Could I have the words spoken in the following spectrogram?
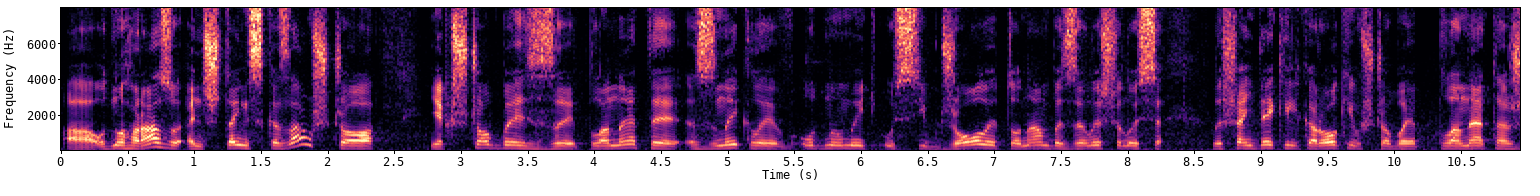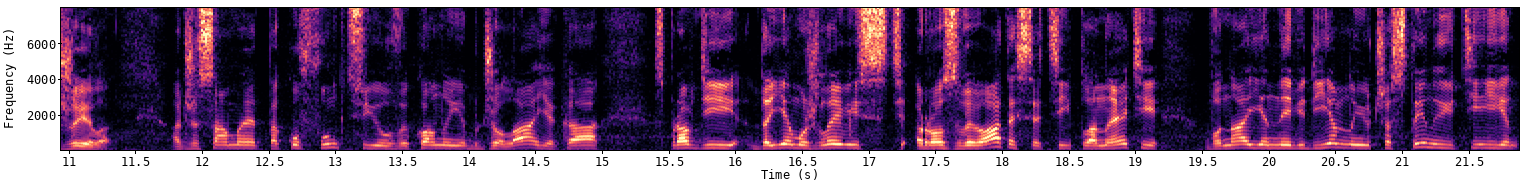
Одного разу Ейнштейн сказав, що якщо би з планети зникли в одну мить усі бджоли, то нам би залишилося лише декілька років, щоб планета жила. Адже саме таку функцію виконує бджола, яка справді дає можливість розвиватися цій планеті. Вона є невід'ємною частиною тієї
